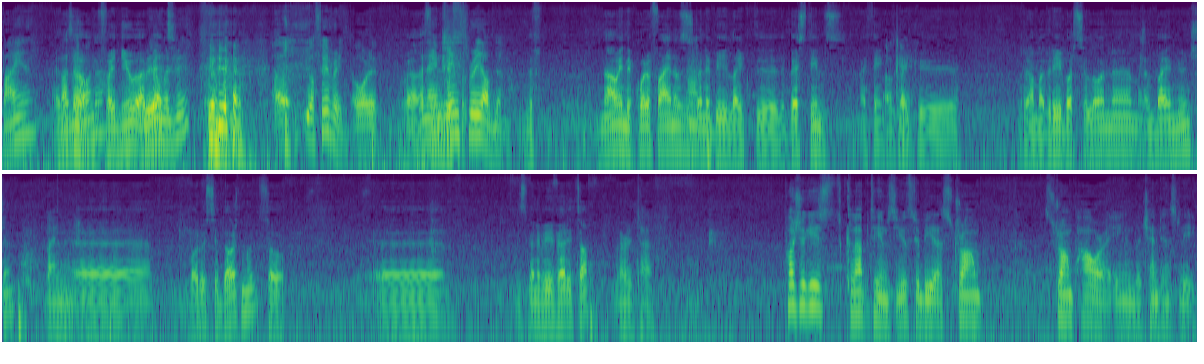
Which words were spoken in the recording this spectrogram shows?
Bayern, I don't know. Barcelona, If I knew, I Real bet. Madrid. uh, your favorite, or Well, name name three of them. The now in the quarterfinals is Ah. going to be like the, the best teams, I think. Okay. Like uh, Real Madrid, Barcelona, and Bayern München, Bayern Munich. uh, Borussia Dortmund. So uh, it's going to be very tough. Very tough. Portuguese club teams used to be a strong, strong power in the Champions League,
